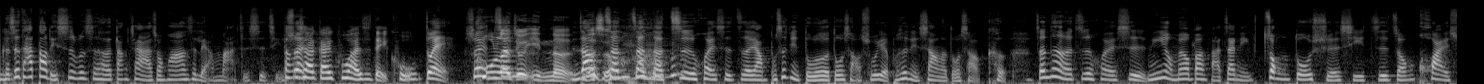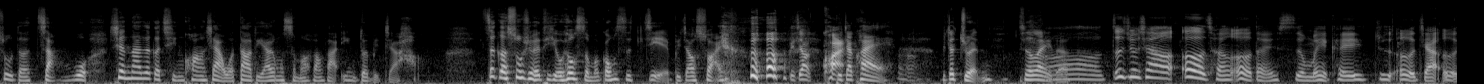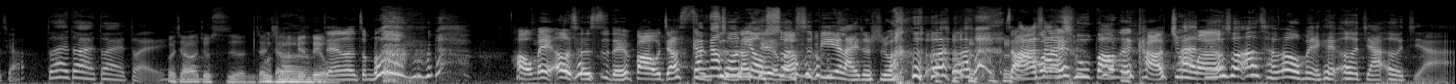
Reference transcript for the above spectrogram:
可是他到底适不适合当下的状况，那是两码子事情。当下该哭还是得哭？对，所以哭了就赢了。你知道真正的智慧是这样，不是你读了多少书，也不是你上了多少课。真正的智慧是你有没有办法在你众多学习之中，快速的掌握现在这个情况下，我到底要用什么方法应对比较好？这个数学题我用什么公式解比较帅？比较快，比较快，比较准之类的。哦，这就像二乘二等于四，我们也可以就是二加二加。对对对对，二加二就四了，你再加一变六。怎样了？怎么了？好妹，二乘四等于八，我加四。刚刚说你有顺势毕业来着是吧？马上出包，能卡住吗？比如说二乘二，我们也可以二加二加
